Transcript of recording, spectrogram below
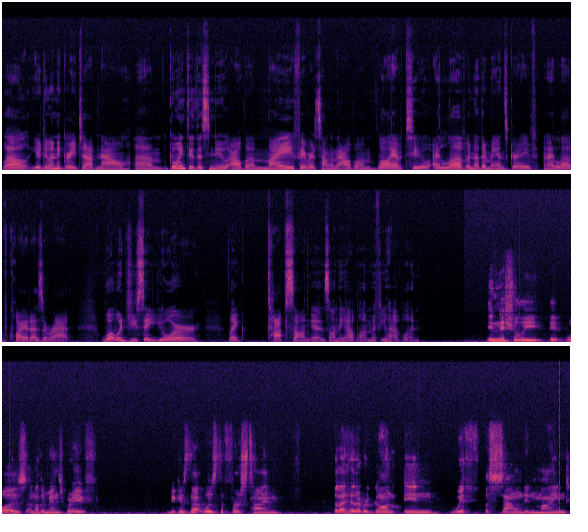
Well, you're doing a great job now. Um, going through this new album, my favorite song on the album, well, I have two. I love Another Man's Grave and I love Quiet as a Rat. What would you say your like top song is on the album if you have one? Initially it was another man's grave because that was the first time that I had ever gone in with a sound in mind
